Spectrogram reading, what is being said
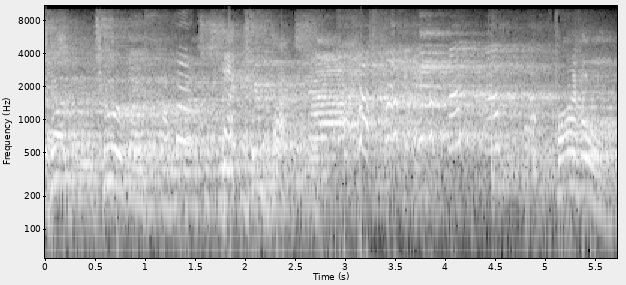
Double bounces. Two of those are double bounces, so you get two backs. Five all.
